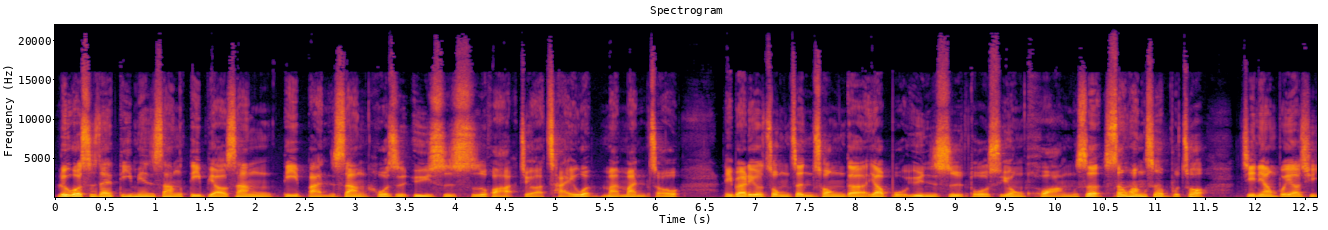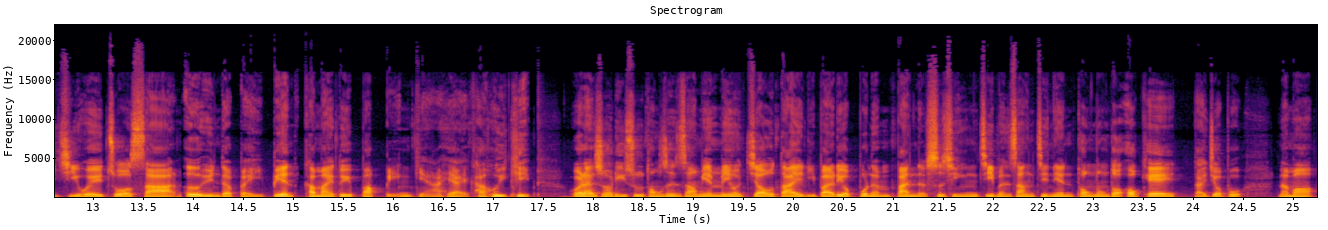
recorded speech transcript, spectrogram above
如果是在地面上、地表上、地板上，或是浴室湿滑，就要踩稳慢慢走。礼拜六中正冲的要补运势，多使用黄色，深黄色不错，尽量不要去忌讳坐煞厄运的北边，看卖对北边行遐较晦气。回来说，隶书通胜上面没有交代礼拜六不能办的事情，基本上今天通通都 OK，来就不。那么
